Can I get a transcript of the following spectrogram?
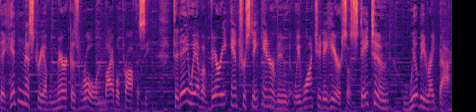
the hidden mystery of America's role in Bible prophecy. Today, we have a very interesting interview that we want you to hear, so stay tuned. We'll be right back.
